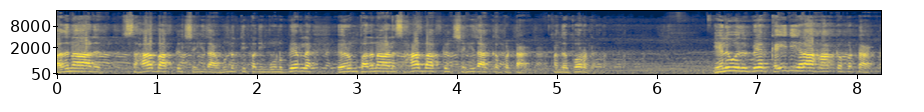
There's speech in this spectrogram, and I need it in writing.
பதினாலு சஹாபாக்கள் ஷஹீதா முன்னூத்தி பதிமூணு பேர்ல வெறும் பதினாலு சஹாபாக்கள் ஷஹீதாக்கப்பட்டாங்க அந்த போர்ல. எழுபது பேர் கைதிகளாக ஆக்கப்பட்டாங்க.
